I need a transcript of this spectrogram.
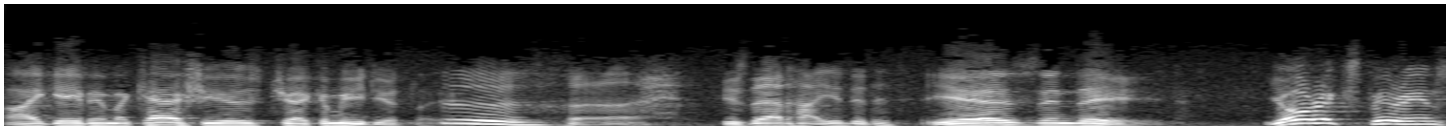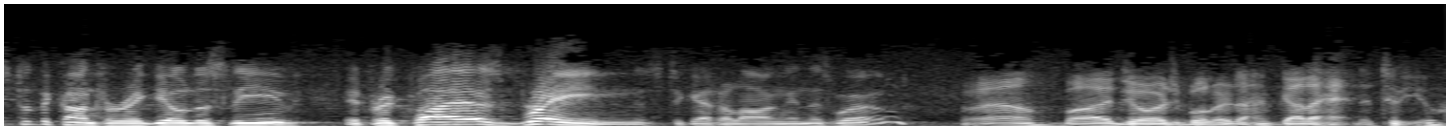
I gave him a cashier's check immediately. Uh, is that how you did it? Yes, indeed. Your experience to the contrary, Gildersleeve, it requires brains to get along in this world. Well, by George Bullard, I've got to hand it to you.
